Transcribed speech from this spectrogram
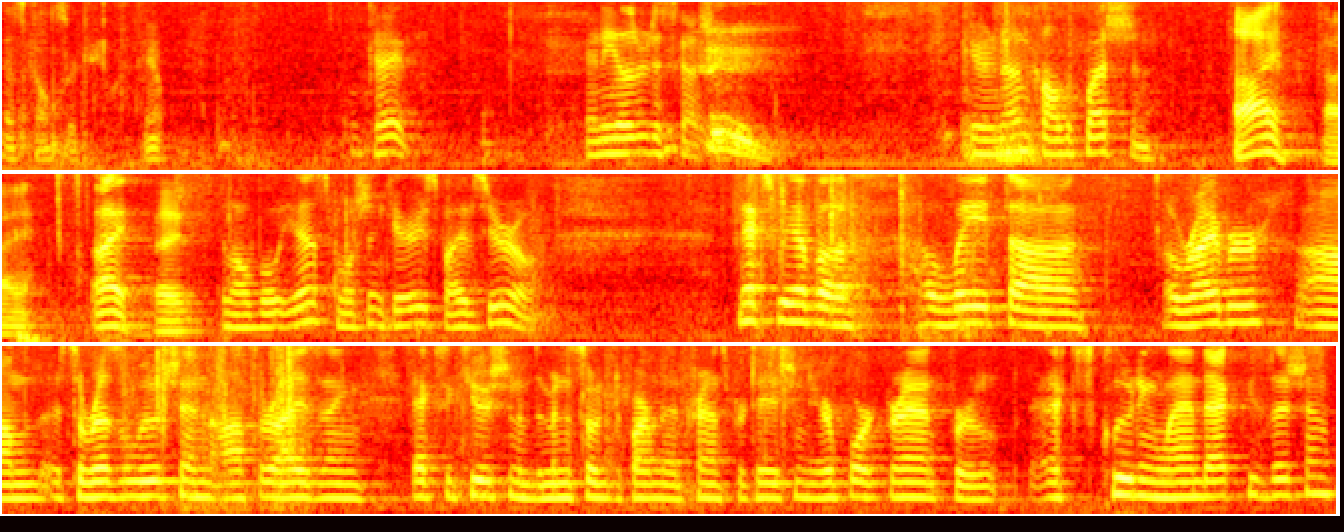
as Councilor Taylor, yeah. Okay. Any other discussion? Hearing none, call the question. Aye. Aye. Aye. Aye. And I'll vote yes, motion carries 5-0. Next, we have a, a late uh, arriver. Um, It's a resolution authorizing execution of the Minnesota Department of Transportation Airport Grant for excluding land acquisition.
